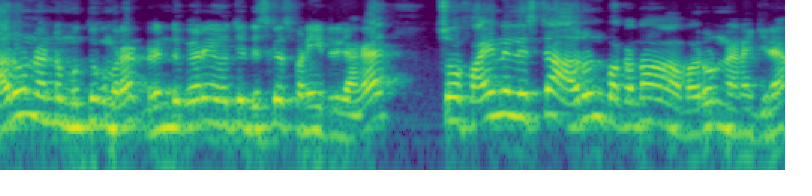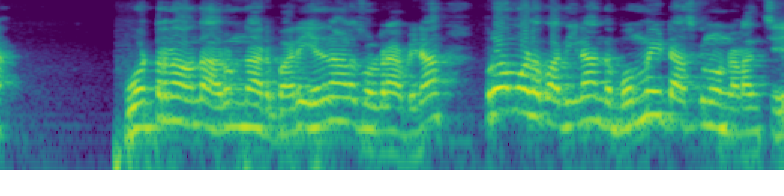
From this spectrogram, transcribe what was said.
அருண் அண்ட் முத்துக்குமரன் ரெண்டு பேரையும் வச்சு டிஸ்கஸ் பண்ணிட்டு இருக்காங்க. ஸோ ஃபைனலிஸ்டா அருண் பக்கம் தான் வரும்னு நினைக்கிறேன். ஒட்டனா வந்து அருண் தான் இருப்பாரு. எதனால சொல்றேன் அப்படின்னா ப்ரோமோல பாத்தீங்கன்னா அந்த பொம்மை டாஸ்க்னு ஒன்று நடந்துச்சு.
